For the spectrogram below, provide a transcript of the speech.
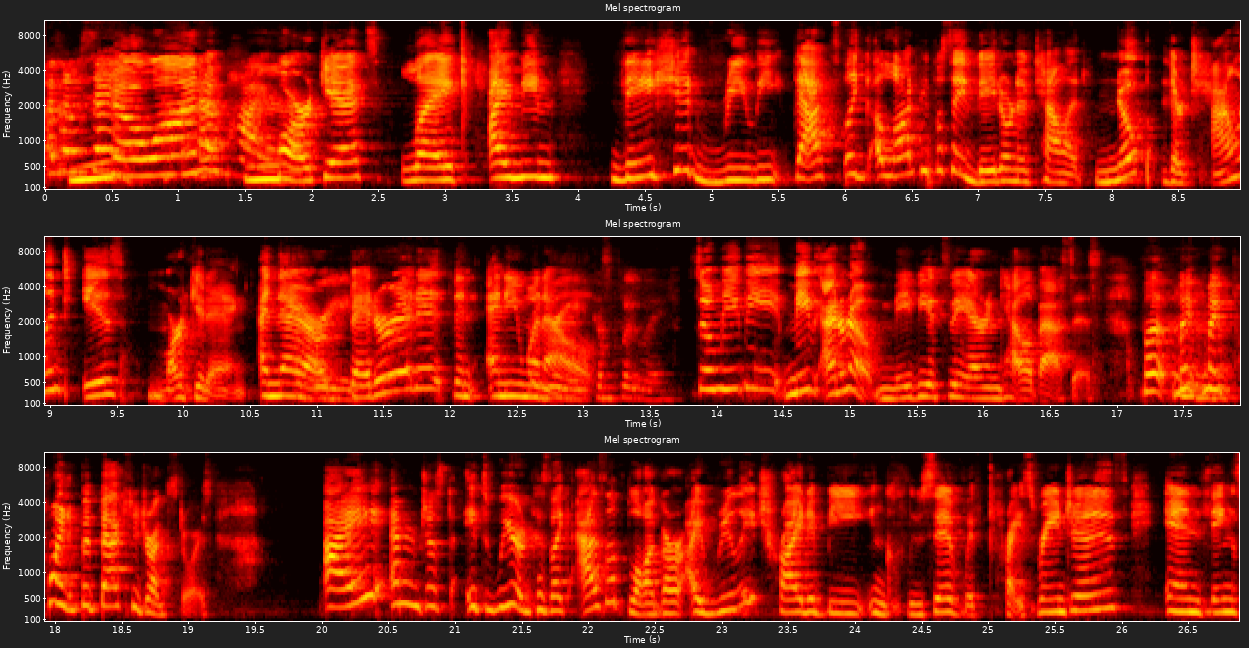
what I'm saying. No one empire. markets like I mean they should really that's like a lot of people say they don't have talent. Nope, their talent is marketing and they are better at it than anyone Agreed, else. completely. So maybe maybe I don't know, maybe it's the Aaron Calabasas. But my, my mm-hmm. point but back to drugstores. I am just it's weird because like as a blogger, I really try to be inclusive with price ranges and things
